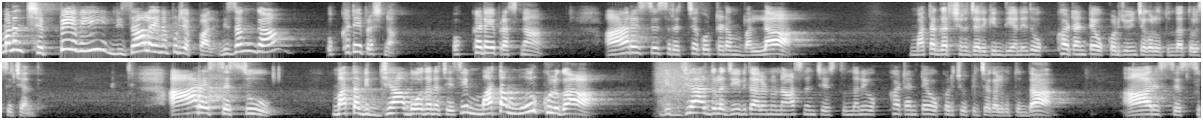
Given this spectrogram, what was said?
మనం చెప్పేవి నిజాలైనప్పుడు చెప్పాలి. నిజంగా ఒక్కటే ప్రశ్న. ఒక్కటే ప్రశ్న. ఆర్ఎస్ఎస్ రెచ్చగొట్టడం వల్ల మత ఘర్షణ జరిగింది అనేది ఒక్కటంటే ఒక్కటి చూపించగలుగుతుందా తులసి చంద్? ఆర్ఎస్ఎస్ మత విద్యా బోధన చేసి మత మూర్ఖులుగా విద్యార్థుల జీవితాలను నాశనం చేస్తుందని ఒక్కటంటే ఒక్కటి చూపించగలుగుతుందా? ఆర్ఎస్ఎస్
